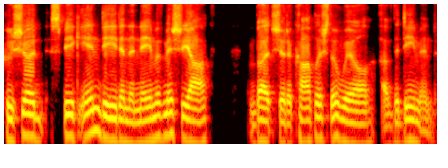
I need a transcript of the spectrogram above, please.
who should speak indeed in the name of Mashiach, but should accomplish the will of the demon.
